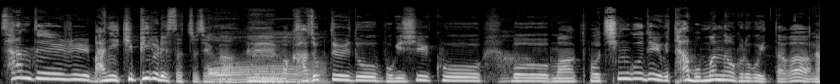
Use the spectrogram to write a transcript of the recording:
사람들을 많이 기피를 했었죠 제가. 어. 네, 막 가족들도 보기 싫고 뭐막뭐 친구들 이거 다 못 만나고 그러고 있다가 네.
